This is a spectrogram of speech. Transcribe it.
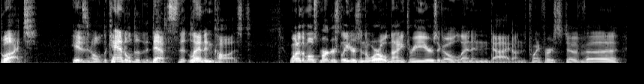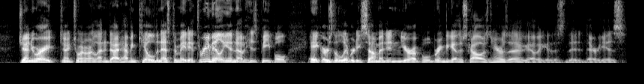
but he doesn't hold a candle to the deaths that Lenin caused. One of the most murderous leaders in the world, 93 years ago, Lenin died on the 21st of uh, January 2021, Lenin died having killed an estimated 3 million of his people. Acres, the Liberty Summit in Europe, will bring together scholars and heroes. Uh, there he is.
